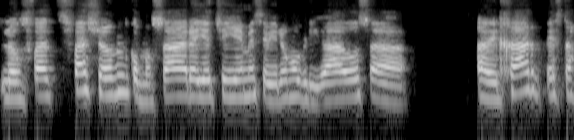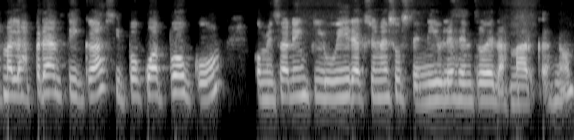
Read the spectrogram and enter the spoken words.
los fast fashion como Zara y H&M se vieron obligados a, a dejar estas malas prácticas y poco a poco comenzar a incluir acciones sostenibles dentro de las marcas, ¿no?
